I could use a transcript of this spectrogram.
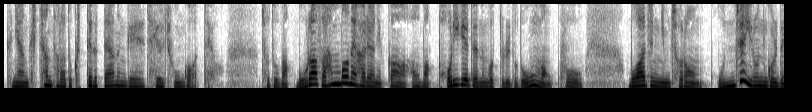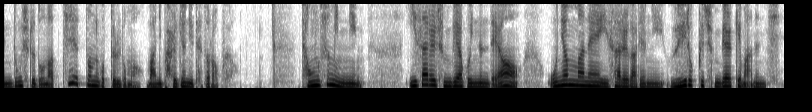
그냥 귀찮더라도 그때그때 하는 게 제일 좋은 것 같아요. 저도 막 몰아서 한 번에 하려니까 어, 막 버리게 되는 것들도 너무 많고 모아징님처럼 언제 이런 걸 냉동실에 넣어놨지 했던 것들도 막 많이 발견이 되더라고요. 정수민님 이사를 준비하고 있는데요. 5년 만에 이사를 가려니 왜 이렇게 준비할 게 많은지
